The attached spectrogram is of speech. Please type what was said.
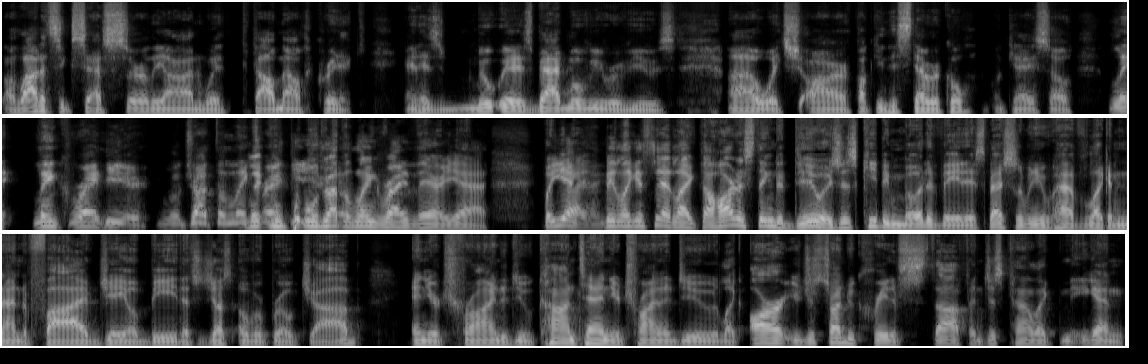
a lot of success early on with foul mouth critic and his his bad movie reviews, uh, which are fucking hysterical. Okay, so link link right here. We'll drop the link. link right we'll, we'll drop the link right there. Yeah, but yeah, I mean, like I said, like the hardest thing to do is just keeping motivated, especially when you have like a nine to five job that's just over broke job. And you're trying to do content, you're trying to do like art, you're just trying to do creative stuff, and just kind of like again,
